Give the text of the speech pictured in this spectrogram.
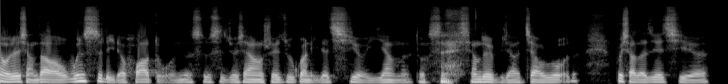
那我就想到温室里的花朵，那是不是就像水族馆里的企鹅一样呢？都是 相对比较娇弱的。不晓得这些企鹅，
